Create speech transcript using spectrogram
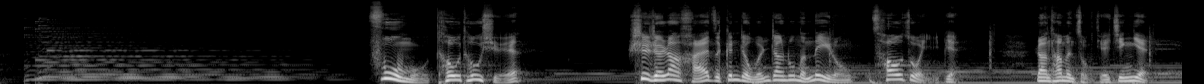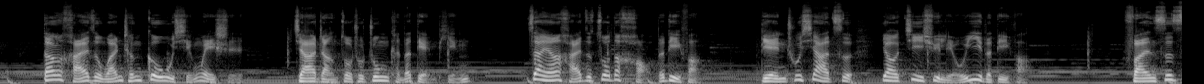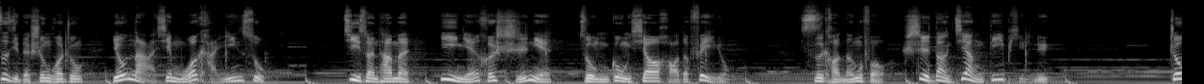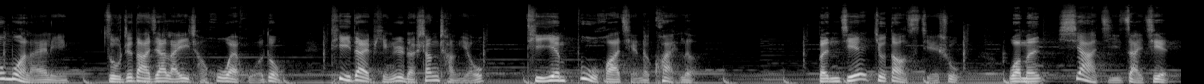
父母偷偷学，试着让孩子跟着文章中的内容操作一遍，让他们总结经验。当孩子完成购物行为时。家长做出中肯的点评，赞扬孩子做得好的地方，点出下次要继续留意的地方，反思自己的生活中有哪些摩卡因素，计算他们一年和十年总共消耗的费用，思考能否适当降低频率。周末来临，组织大家来一场户外活动，替代平日的商场游，体验不花钱的快乐。本节就到此结束，我们下集再见。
